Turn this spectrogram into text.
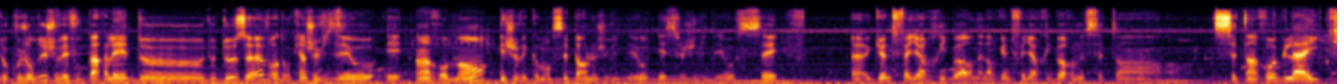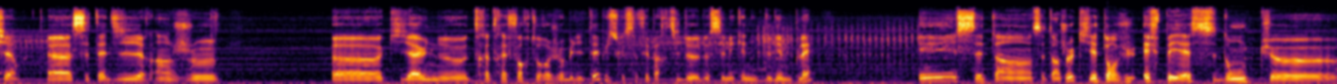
Donc aujourd'hui, je vais vous parler de, de deux œuvres, donc un jeu vidéo et un roman, et je vais commencer par le jeu vidéo, et ce jeu vidéo c'est euh, Gunfire Reborn. Alors Gunfire Reborn, c'est un, c'est un roguelike, euh, c'est-à-dire un jeu euh, qui a une très très forte rejouabilité puisque ça fait partie de, ses mécaniques de gameplay. Et c'est un, c'est un jeu qui est en vue FPS, donc euh,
